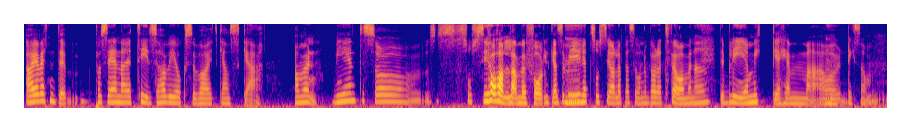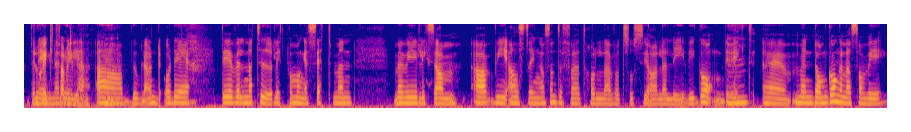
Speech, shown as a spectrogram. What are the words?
Ja jag vet inte. På senare tid så har vi också varit ganska Ja men vi är inte så sociala med folk. Alltså vi är Mm. rätt sociala personer båda två men Ja. det blir mycket hemma och Mm. liksom den egna lilla Mm. bubblan. Och det, det är väl naturligt på många sätt men, men vi liksom, ja, vi anstränger oss inte för att hålla vårt sociala liv igång direkt. Eh, men de gångerna som vi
